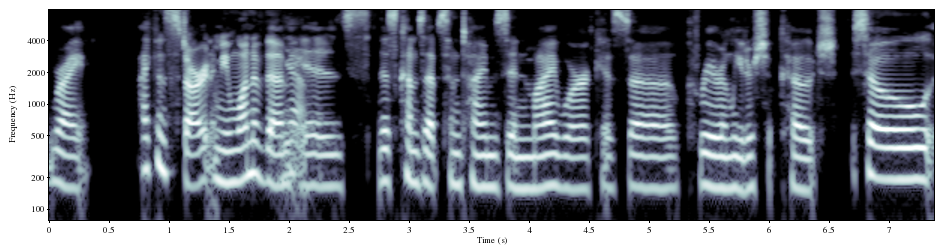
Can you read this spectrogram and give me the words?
Right. I can start. I mean, one of them yeah. is this comes up sometimes in my work as a career and leadership coach. So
